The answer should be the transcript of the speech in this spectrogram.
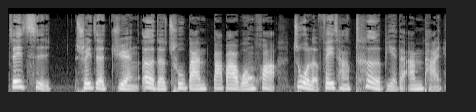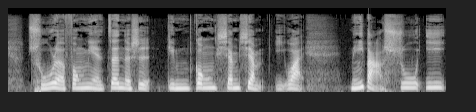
这次。随着卷二的出版，八八文化做了非常特别的安排。除了封面真的是金光相向以外，你把书一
